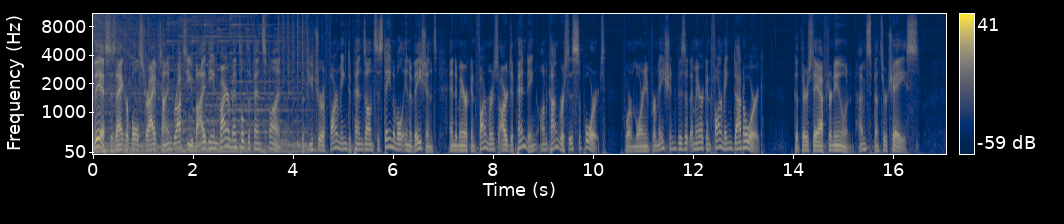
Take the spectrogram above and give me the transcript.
This is AgriPulse Drive Time brought to you by the Environmental Defense Fund. The future of farming depends on sustainable innovations, and American farmers are depending on Congress's support. For more information, visit AmericanFarming.org. Good Thursday afternoon. I'm Spencer Chase.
